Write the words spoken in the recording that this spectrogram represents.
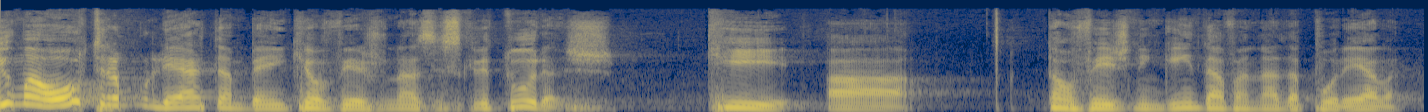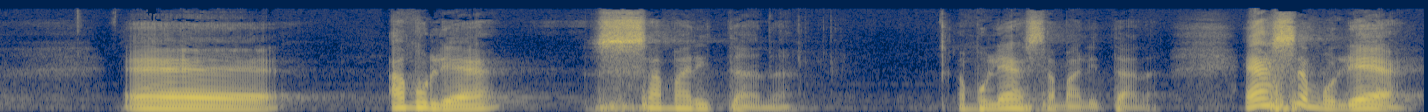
E uma outra mulher também que eu vejo nas Escrituras, que ah, talvez ninguém dava nada por ela, é a mulher samaritana. A mulher samaritana. Essa mulher,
